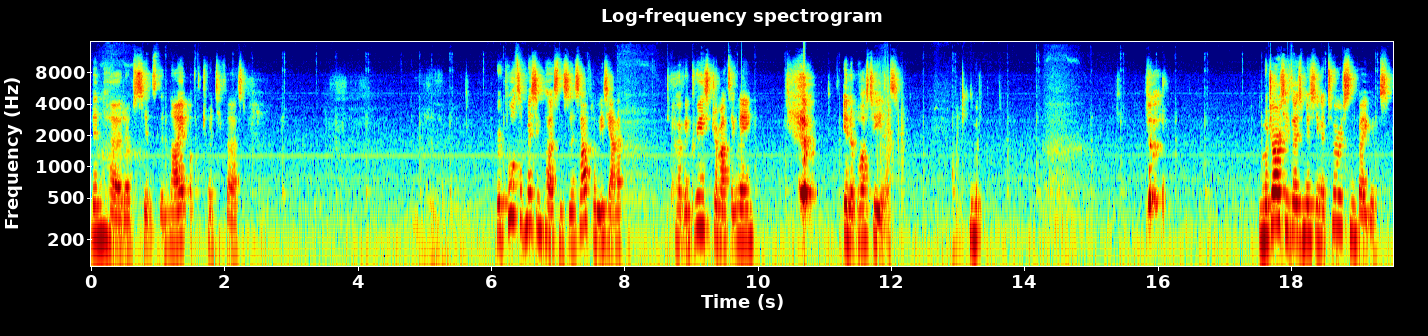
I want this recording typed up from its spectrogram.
been heard of since the night of the 21st. Reports of missing persons in South Louisiana have increased dramatically in the past two years. The The majority of those missing are tourists and vagrants.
